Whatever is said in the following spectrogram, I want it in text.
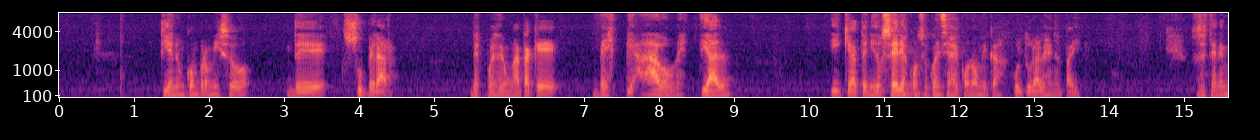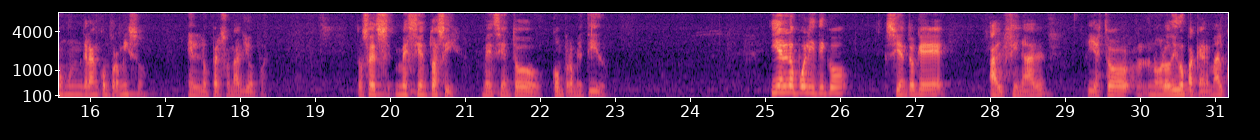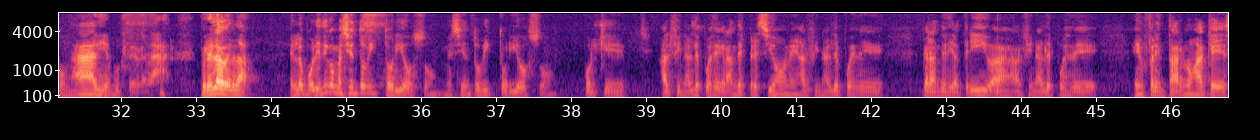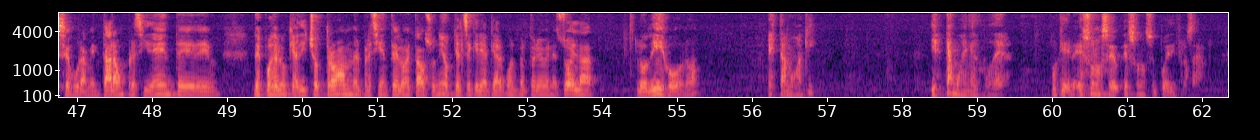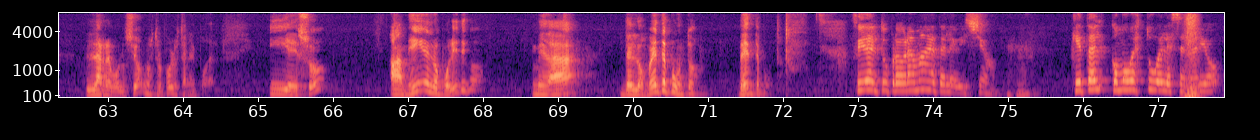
tiene un compromiso de superar después de un ataque despiadado, bestial, y que ha tenido serias consecuencias económicas, culturales en el país. Entonces tenemos un gran compromiso en lo personal yo, pues. Entonces me siento así, me siento comprometido. Y en lo político, siento que al final, y esto no lo digo para caer mal con nadie, porque de verdad, pero es la verdad. En lo político me siento victorioso, me siento victorioso, porque al final después de grandes presiones, al final después de grandes diatribas, al final después de enfrentarnos a que se juramentara un presidente de- después de lo que ha dicho Trump, el presidente de los Estados Unidos, que él se quería quedar con el petróleo de Venezuela, lo dijo, ¿no? Estamos aquí. Y estamos en el poder. Porque eso no se, eso no se puede disfrazar. La revolución, nuestro pueblo está en el poder. Y eso, a mí en lo político, me da de los 20 puntos, 20 puntos. Fidel, tu programa de televisión, ¿qué tal, cómo ves tú el escenario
